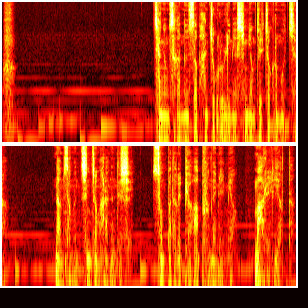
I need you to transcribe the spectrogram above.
장영사가 눈썹 한쪽을 올리며 신경질적으로 묻자 남성은 진정하라는 듯이 손바닥을 펴 앞으로 내밀며 말을 이었다.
